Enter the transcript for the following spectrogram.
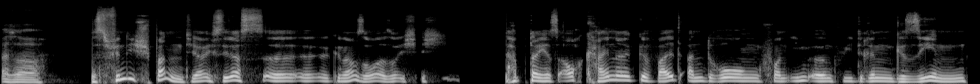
Also, Das finde ich spannend, ja. Ich sehe das äh, äh, genauso. Also ich, ich habe da jetzt auch keine Gewaltandrohung von ihm irgendwie drin gesehen.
